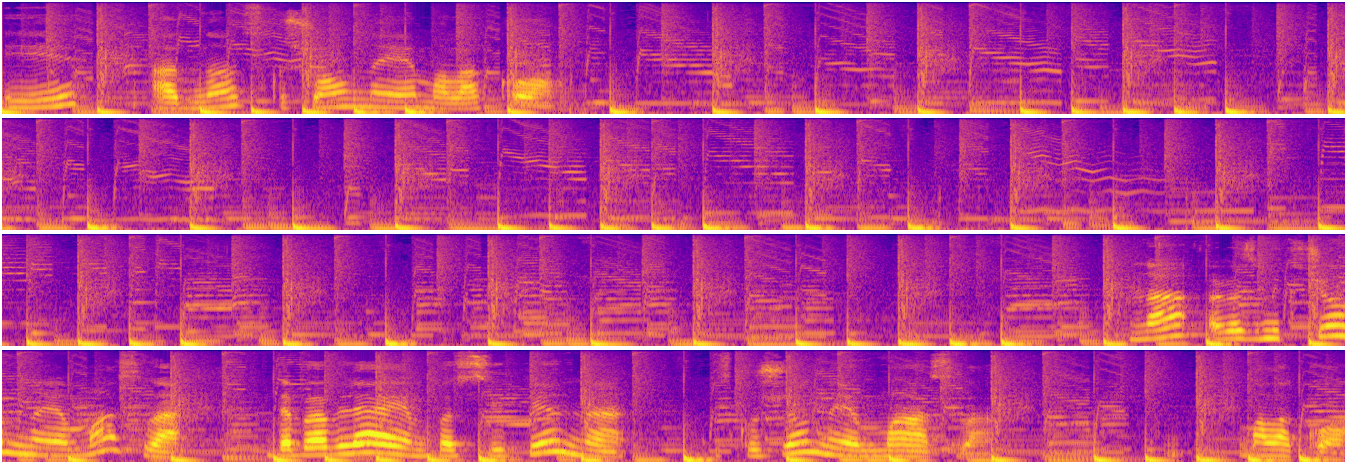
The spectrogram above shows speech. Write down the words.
и одно сгущенное молоко. На размягченное масло добавляем постепенно сгущенное масло, молоко.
